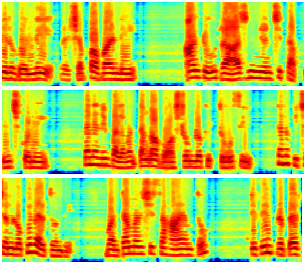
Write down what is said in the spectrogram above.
మీరు వెళ్ళి ఫ్రెష్ అప్ అవ్వండి అంటూ రాజ్ నుంచి తప్పించుకొని తనని బలవంతంగా వాష్రూమ్లోకి తోసి తన కిచెన్లోకి వెళ్తుంది. వంట మనిషి సహాయంతో టిఫిన్ ప్రిపేర్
